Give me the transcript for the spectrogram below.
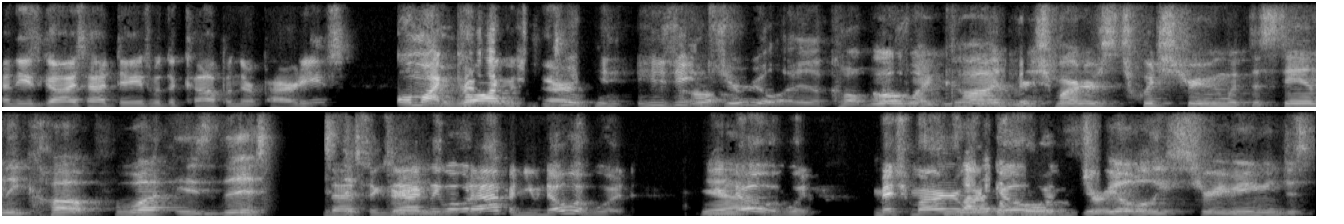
and these guys had days with the cup and their parties, Oh my The god, he's drinking. He's eating Oh. cereal out of the cup. Oh What's my God, doing? Mitch Marner's Twitch streaming with the Stanley Cup. What is this? that's This exactly crazy. what would happen. You know it would. Yeah. You know it would. Mitch He's Marner would like a go. bowl And, of cereal while he's streaming and just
